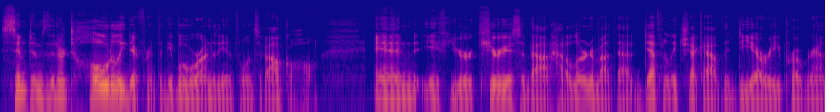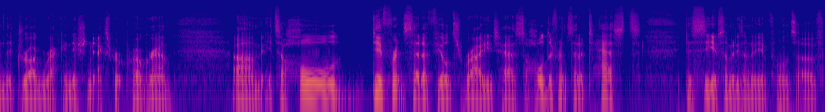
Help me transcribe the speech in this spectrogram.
symptoms that are totally different than people who are under the influence of alcohol. And if you're curious about how to learn about that, definitely check out the DRE program, the Drug Recognition Expert Program. Um, it's a whole different set of field sobriety tests, a whole different set of tests to see if somebody's under the influence of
